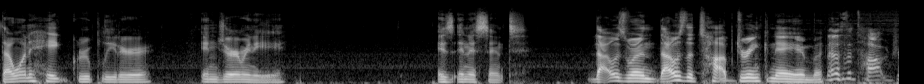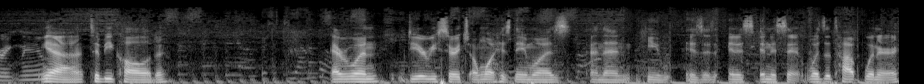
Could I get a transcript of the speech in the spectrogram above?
that one hate group leader in Germany is innocent. That was when that was the top drink name. That was the top drink name. Yeah, to be called. Everyone, do your research on what his name was, and then he is is innocent. Was the top winner.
